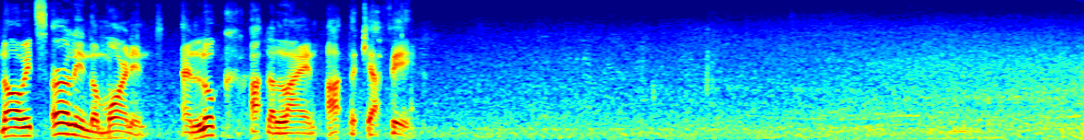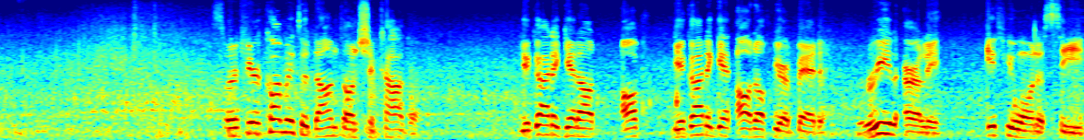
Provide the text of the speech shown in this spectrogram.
Now it's early in the morning and look at the line at the cafe. So if you're coming to downtown Chicago, you gotta get out of you gotta get out of your bed real early if you want to see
